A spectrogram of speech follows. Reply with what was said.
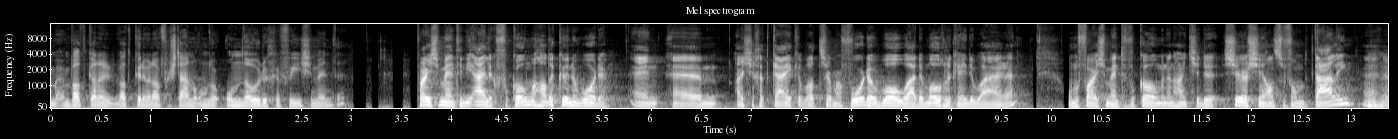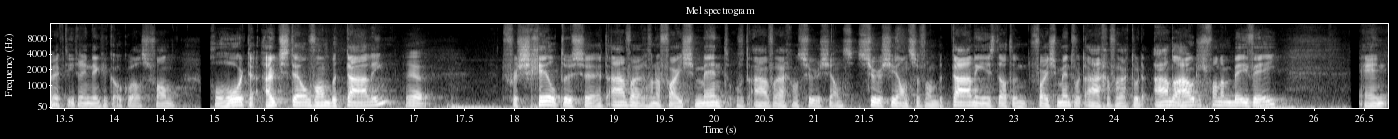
maar wat, kan er, wat kunnen we dan verstaan onder onnodige faillissementen? faillissementen die eigenlijk voorkomen hadden kunnen worden. En ehm, als je gaat kijken wat zeg maar, voor de WOA de mogelijkheden waren om een faillissement te voorkomen, dan had je de surseance van betaling. Mhm. Daar heeft iedereen denk ik ook wel eens van gehoord, de uitstel van betaling. Ja. Het verschil tussen het aanvragen van een faillissement of het aanvragen van surseance, surseance van betaling is dat een faillissement wordt aangevraagd door de aandeelhouders van een BV. En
